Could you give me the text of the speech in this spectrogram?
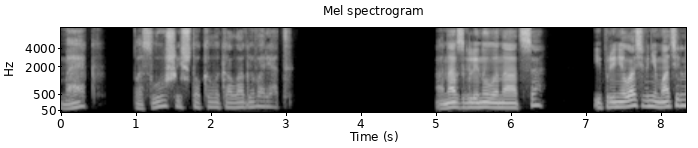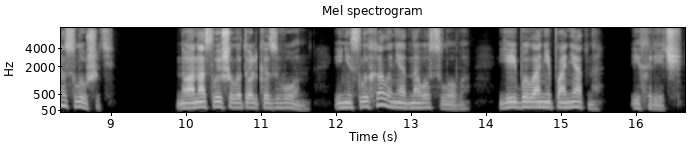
Мэг, послушай, что колокола говорят. Она взглянула на отца и принялась внимательно слушать. Но она слышала только звон и не слыхала ни одного слова. Ей была непонятна их речь.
